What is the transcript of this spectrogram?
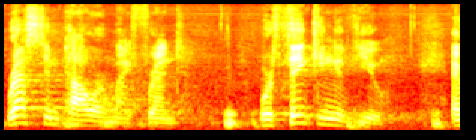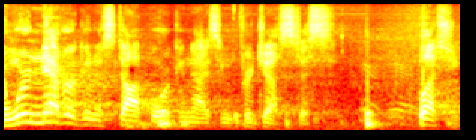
rest in power, my friend. We're thinking of you, and we're never going to stop organizing for justice. Bless you.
